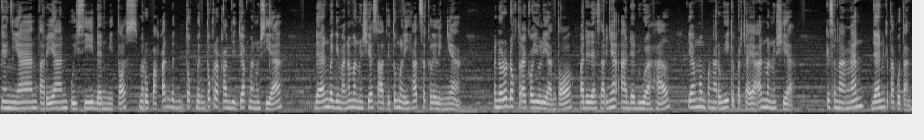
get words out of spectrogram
Nyanyian, tarian, puisi, dan mitos merupakan bentuk-bentuk rekam jejak manusia dan bagaimana manusia saat itu melihat sekelilingnya. Menurut Dr. Eko Yulianto, pada dasarnya ada dua hal yang mempengaruhi kepercayaan manusia, kesenangan dan ketakutan.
